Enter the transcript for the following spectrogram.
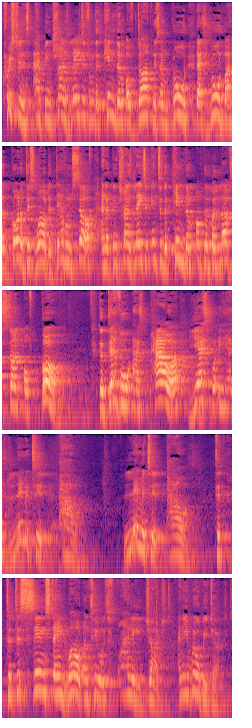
Christians have been translated from the kingdom of darkness and ruled, that's ruled by the God of this world, the devil himself, and have been translated into the kingdom of the beloved Son of God. The devil has power, yes, but he has limited power. Limited power to, to, to sin stained world until it's finally judged, and he will be judged.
